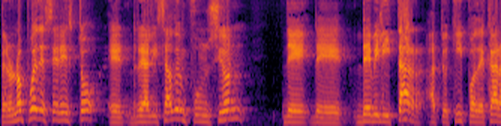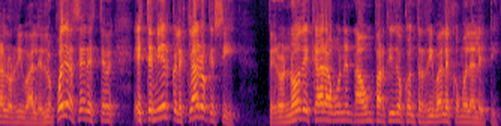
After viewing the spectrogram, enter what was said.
pero no puede ser esto eh, realizado en función de, debilitar a tu equipo de cara a los rivales. ¿Lo puede hacer este, este miércoles? Claro que sí, pero no de cara a un, a un partido contra rivales como el Atleti.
